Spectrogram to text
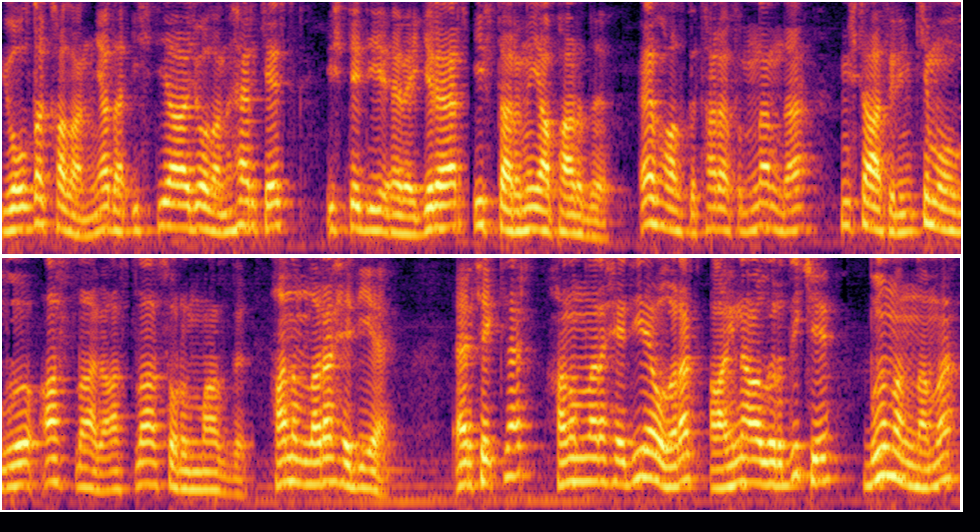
yolda kalan ya da ihtiyacı olan herkes istediği eve girer, iftarını yapardı. Ev halkı tarafından da misafirin kim olduğu asla ve asla sorulmazdı. Hanımlara hediye. Erkekler hanımlara hediye olarak ayna alırdı ki bunun anlamı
